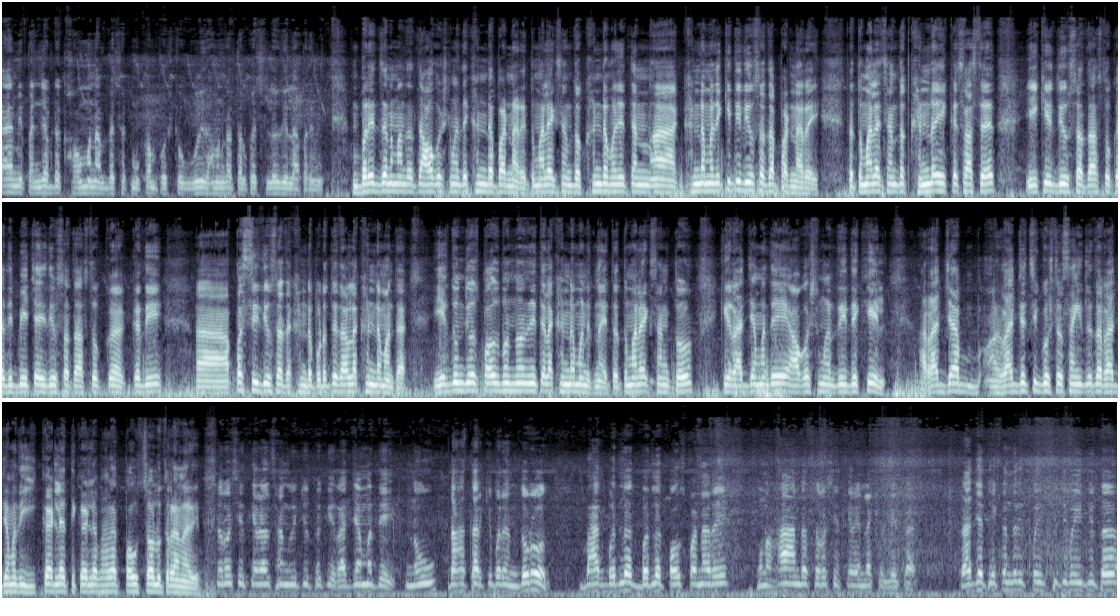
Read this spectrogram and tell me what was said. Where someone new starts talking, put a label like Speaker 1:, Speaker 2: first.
Speaker 1: काय मी पंजाब डक हवामान अभ्यासक मुक्काम पोस्ट गुळी धामणगाव तालुका दिला जिल्हा परमी बरेच जण म्हणतात ऑगस्टमध्ये खंड पडणार आहे. तुम्हाला एक सांगतो खंड म्हणजे त्यांना खंडमध्ये किती दिवसाचा पडणार आहे? तर तुम्हाला एक सांगतो खंड हे कसं असतं एक एक दिवसाचा असतो कधी बेचाळीस दिवसाचा असतो क कधी पस्तीस दिवसाचा खंड पडतो ते त्याला खंड म्हणतात. एक दोन दिवस पाऊस बंद होणे त्याला खंड म्हणत नाही. तर तुम्हाला एक सांगतो की राज्यामध्ये ऑगस्टमध्ये देखील राज्या राज्याची गोष्ट सांगितली तर राज्यामध्ये इकडल्या तिकडल्या भागात पाऊस चालू चालूच राहणार आहे. सर्व शेतकऱ्याला सांगू इच्छितो की राज्यामध्ये नऊ दहा तारखेपर्यंत दररोज भाग बदलत बदलत पाऊस पडणार आहे. म्हणून हा अंदाज सर्व शेतकऱ्यांनी लक्षात घ्यायचा आहे. राज्यात एकंदरीत परिस्थिती बघितली तर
